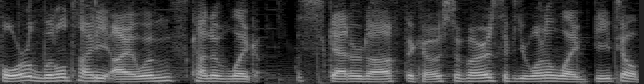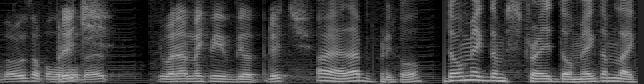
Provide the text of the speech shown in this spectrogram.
four little tiny islands kind of like scattered off the coast of ours if you want to like detail those up a little bit. You wanna make me build bridge? Oh yeah, that'd be pretty cool. Don't make them straight though, make them like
